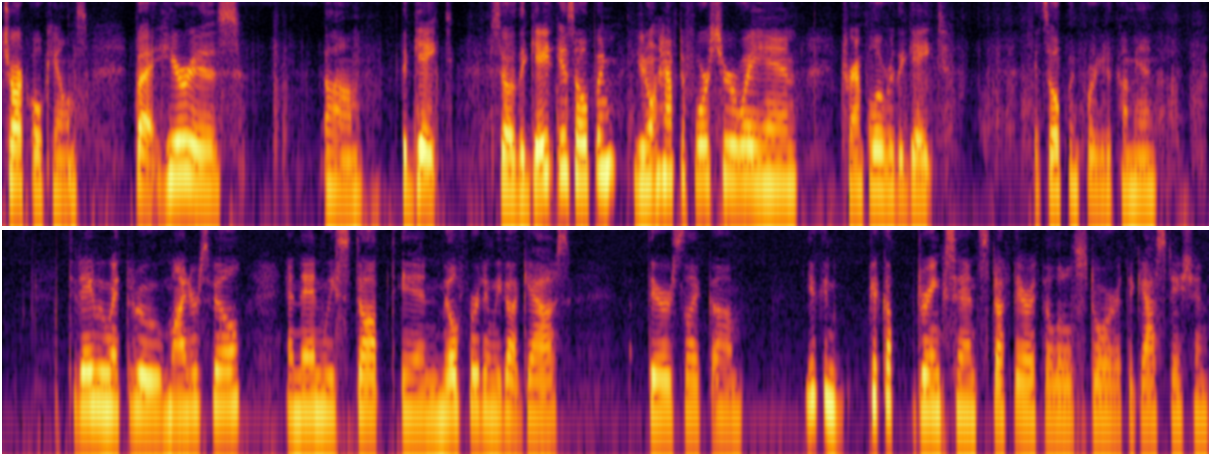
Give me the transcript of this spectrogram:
charcoal kilns. But here is um, the gate. So the gate is open. You don't have to force your way in, trample over the gate. It's open for you to come in. Today we went through Minersville and then we stopped in Milford and we got gas. There's like, um, you can pick up drinks and stuff there at the little store at the gas station.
